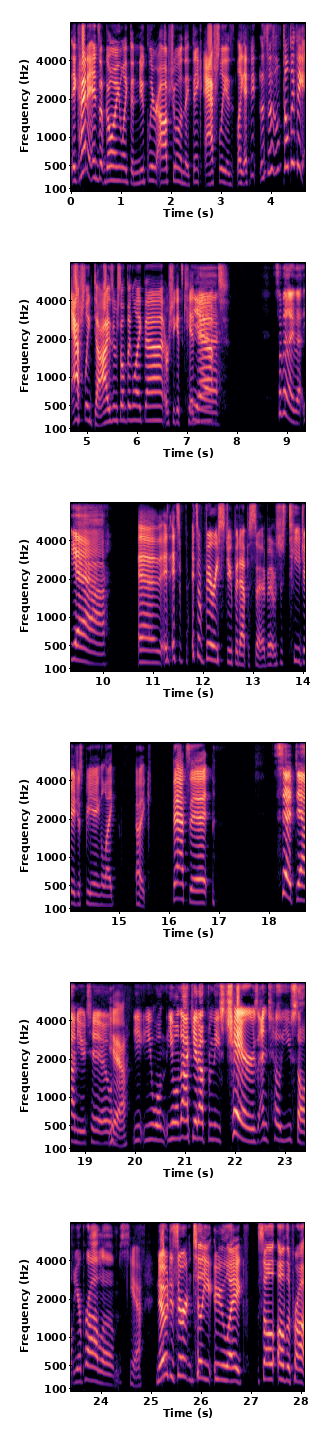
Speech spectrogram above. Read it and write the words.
it kind of ends up going like the nuclear option when they think Ashley is like I think this is- don't they think Ashley dies or something like that? Or she gets kidnapped? Something like that. Yeah, and it, it's it's a very stupid episode but it was just TJ just being like like that's it. Sit down, you two. yeah. You you will you will not get up from these chairs until you solve your problems. yeah. No dessert until you, you like solve all the pro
